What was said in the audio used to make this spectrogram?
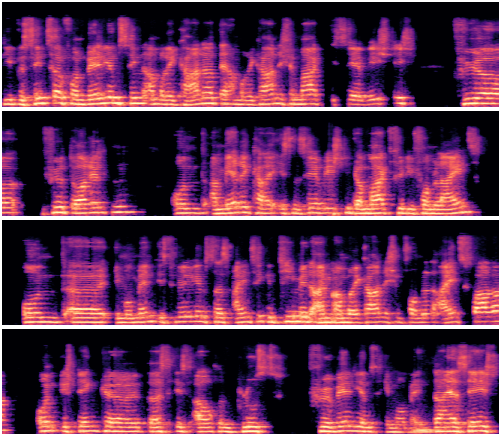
die Besitzer von Williams sind Amerikaner. Der amerikanische Markt ist sehr wichtig für, für Dorrington. Und Amerika ist ein sehr wichtiger Markt für die Formel 1. Und äh, im Moment ist Williams das einzige Team mit einem amerikanischen Formel 1-Fahrer. Und ich denke, das ist auch ein Plus für Williams im Moment. Daher sehe ich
